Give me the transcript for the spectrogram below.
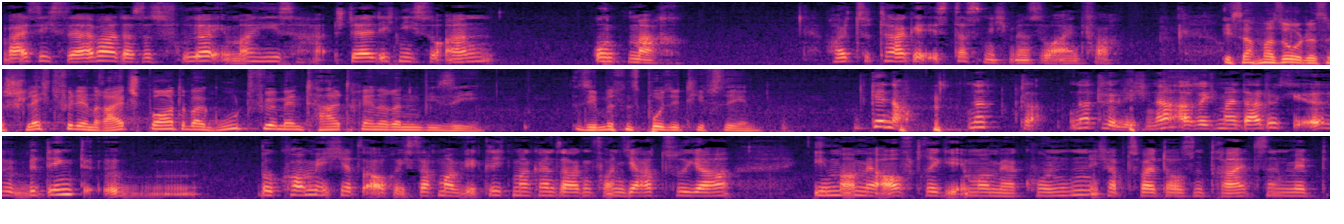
weiß ich selber, dass es früher immer hieß, stell dich nicht so an und mach. Heutzutage ist das nicht mehr so einfach. Ich sag mal so, das ist schlecht für den Reitsport, aber gut für Mentaltrainerinnen wie Sie. Sie müssen es positiv sehen. Genau, na klar, natürlich. Ne? Also ich meine, dadurch äh, bedingt äh, bekomme ich jetzt auch, ich sag mal wirklich, man kann sagen, von Jahr zu Jahr immer mehr Aufträge, immer mehr Kunden. Ich habe 2013 mit,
